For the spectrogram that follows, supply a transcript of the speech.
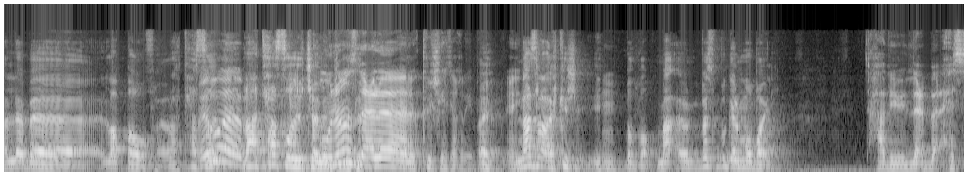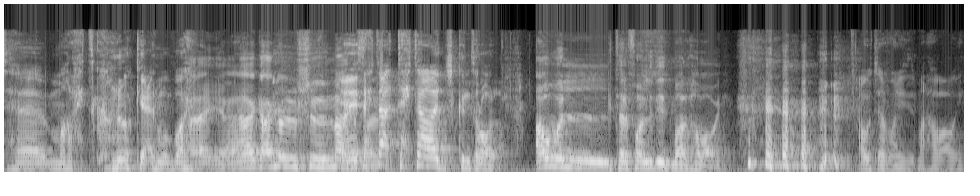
اللعبه لا تطوفها راح تحصل هو- راح تحصل ال challenge ونازله على كل شيء تقريبا. إي إي. نازله على كل شيء. بالضبط. بس بقى الموبايل. هذه اللعبة أحسها ما راح تكون okay على الموبايل. يعني أنا قاعد أقول شو الناقص يعني تحتاج تحتاج controller أو التليفون الجديد مال هواوي. أو تليفون جديد مال هواوي.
